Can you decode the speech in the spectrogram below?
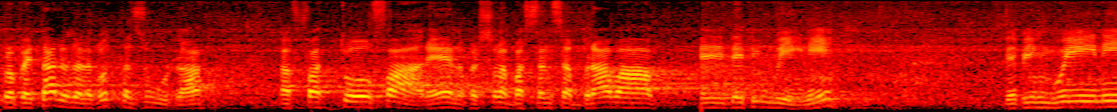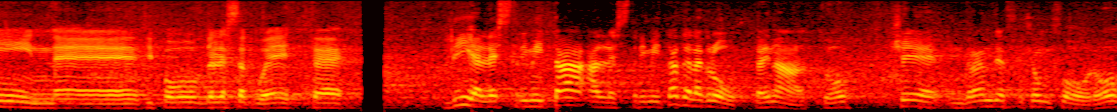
proprietario della Grotta Azzurra ha fatto fare, una persona abbastanza brava, dei pinguini, dei pinguini in, eh, tipo delle statuette, lì all'estremità all della grotta in alto c'è un grande un foro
